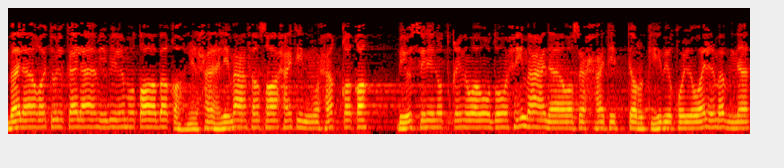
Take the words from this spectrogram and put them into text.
بلاغة الكلام بالمطابقة للحال مع فصاحة محققة بيسر نطق ووضوح معنى وصحة التركيب قل والمبنى.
